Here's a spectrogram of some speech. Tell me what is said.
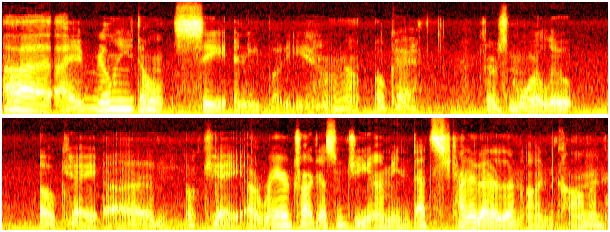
Uh, I really don't see anybody. Okay. There's more loot. Okay, uh, okay, a rare charge SMG, I mean, that's kind of better than uncommon.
